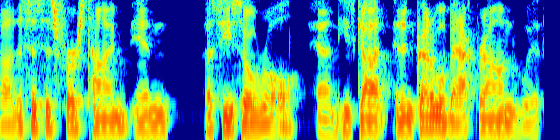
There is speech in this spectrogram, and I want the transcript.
Uh, this is his first time in a CISO role, and he's got an incredible background with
